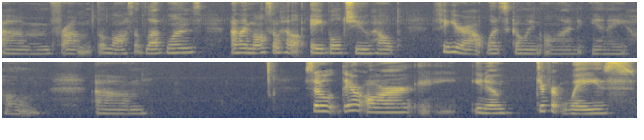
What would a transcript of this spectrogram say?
um, from the loss of loved ones and I'm also help, able to help figure out what's going on in a home. Um, so there are, you know, different ways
